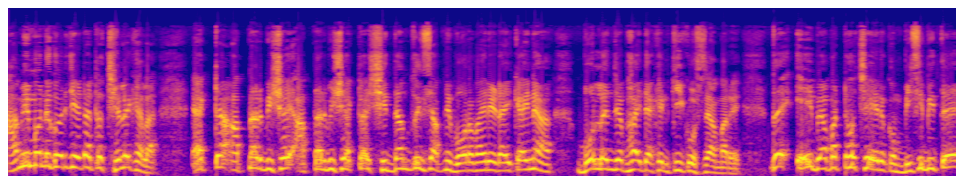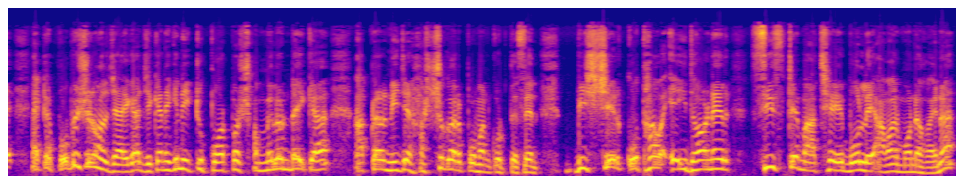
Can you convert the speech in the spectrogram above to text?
আমি মনে করি যে এটা একটা ছেলে খেলা। একটা আপনার বিষয়ে আপনার বিষয়ে একটা সিদ্ধান্ত দিচ্ছে আপনি বড় ভাইরে ডাইকাই না? বললেন যে, ভাই, দেখেন কি করছে আমারে। এই ব্যাপারটা হচ্ছে এরকম। বিসিবিতে একটা প্রফেশনাল জায়গা, যেখানে কিনা একটু পরপর সম্মেলন ডাইকা আপনারা নিজের হাস্যকর প্রমাণ করতেছেন। বিশ্বের কোথাও এই ধরনের সিস্টেম আছে বলে আমার মনে হয় না।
